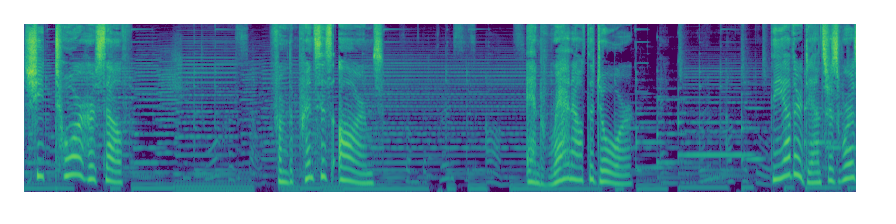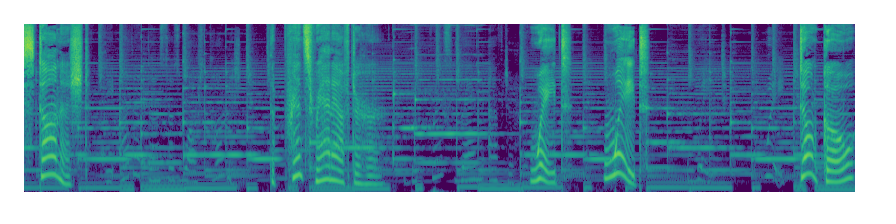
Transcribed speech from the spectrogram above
She tore herself from the prince's arms and ran out the door. The other dancers were astonished. The prince ran after her. Wait, wait. Don't go.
